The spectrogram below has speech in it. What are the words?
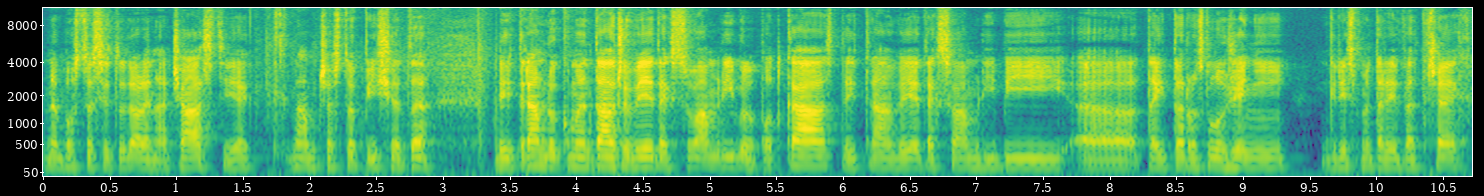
nebo jste si to dali na části, jak nám často píšete. Dejte nám do komentářů vědět, jak se vám líbil podcast, dejte nám vědět, jak se vám líbí uh, tady to rozložení, kdy jsme tady ve třech.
